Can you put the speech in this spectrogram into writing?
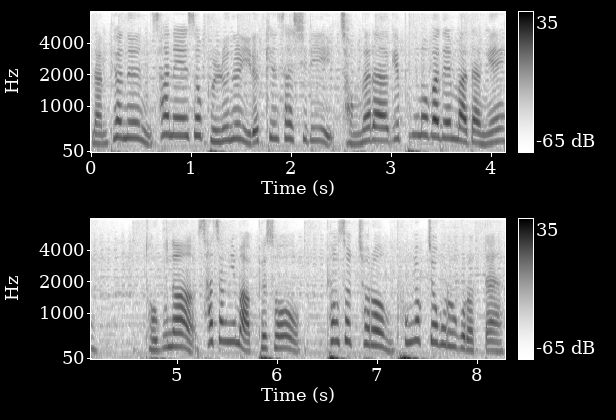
남편은 사내에서 불륜을 일으킨 사실이 적나라하게 폭로가 된 마당에 더구나 사장님 앞에서 평소처럼 폭력적으로 굴었다.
